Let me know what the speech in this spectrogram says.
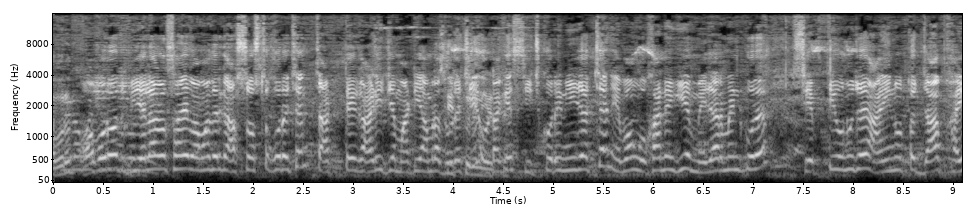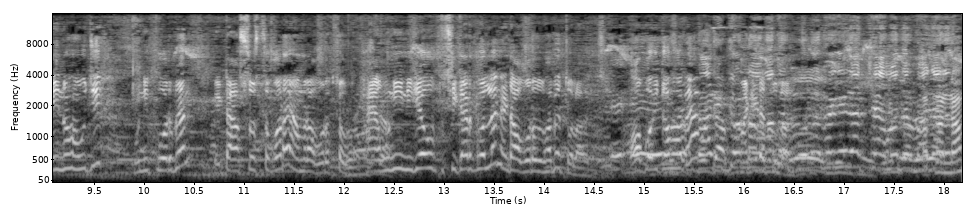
অবরোধ? অবরোধ বিএলআর সাহেব আমাদেরকে আশ্বস্ত করেছেন চারটে গাড়ি যে মাটি আমরা ধরেছি ওটাকে সিজ করে নিয়ে যাচ্ছেন এবং ওখানে গিয়ে মেজারমেন্ট করে সেফটি অনুযায়ী আইনত যা ফাইন হওয়া উচিত উনি করবেন এটা আশ্বস্ত করায় আমরা অবরোধটা উঠাই। হ্যাঁ উনি নিজেও স্বীকার করলেন এটা অবরোধভাবে তোলা হচ্ছে। অবৈধভাবে মাটিটা তোলা হচ্ছে। আপনার নাম?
